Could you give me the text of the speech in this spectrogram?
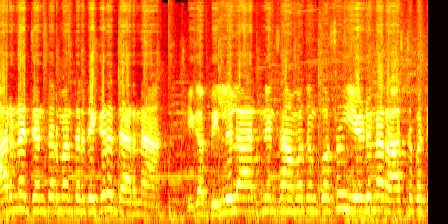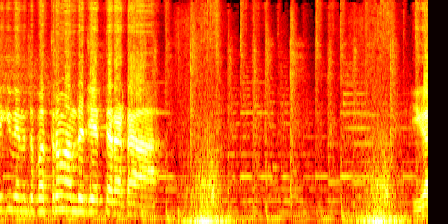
ఆరున జంతర్ మంతర్ దగ్గర ధర్నా. ఇక బిల్లుల ఆర్డినెన్స్ ఆమోదం కోసం ఏడున రాష్ట్రపతికి వినతిపత్రం అందజేస్తారట. ఇక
